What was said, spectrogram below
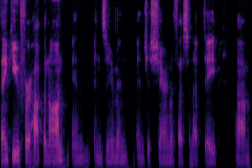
Thank you for hopping on and and zooming and just sharing with us an update um,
